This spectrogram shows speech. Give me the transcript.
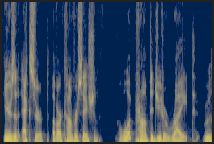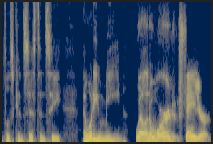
Here's an excerpt of our conversation. What prompted you to write Ruthless Consistency, and what do you mean? Well, in a word, failure.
